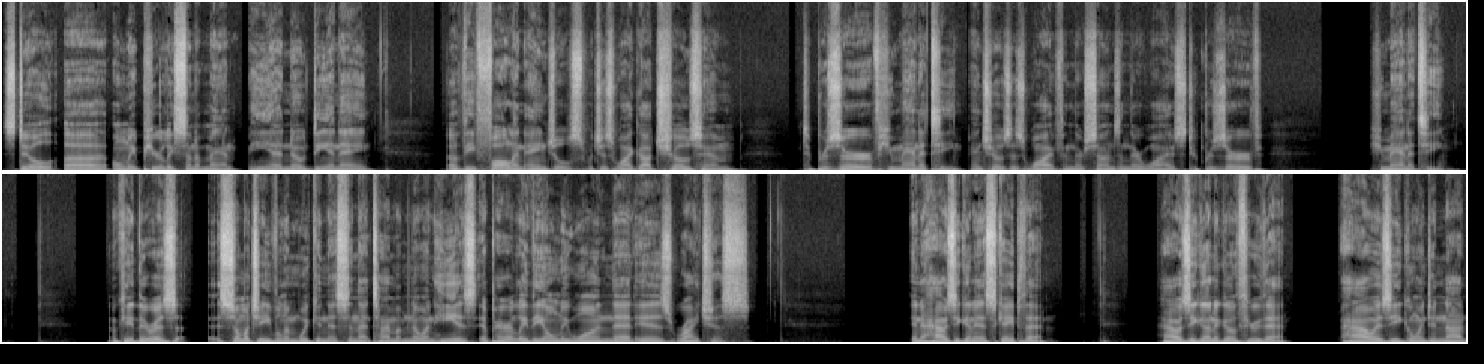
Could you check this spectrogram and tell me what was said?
still uh, only purely son of man. He had no DNA of the fallen angels, which is why God chose him to preserve humanity and chose his wife and their sons and their wives to preserve humanity. Okay, there is so much evil and wickedness in that time of Noah, and he is apparently the only one that is righteous. And how is he going to escape that? How is he going to go through that? How is he going to not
